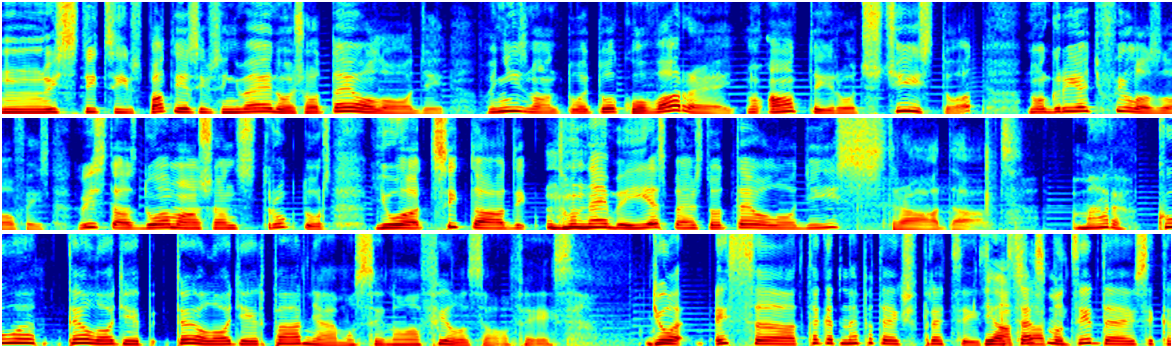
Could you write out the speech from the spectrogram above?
mm, visas ticības patiesības, viņi veido šo teoloģiju. Viņi izmantoja to, ko varēja, nu, attīrot, šķīstot no grieķu filozofijas, visas tās domāšanas struktūras, jo citādi nu, nebija iespējams to teoloģiju izstrādāt. Mara, ko teoloģija, teoloģija ir pārņēmusi no filozofijas? Jo es uh, tagad nepateikšu precīzi. Jā, es sāki. esmu dzirdējusi, ka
